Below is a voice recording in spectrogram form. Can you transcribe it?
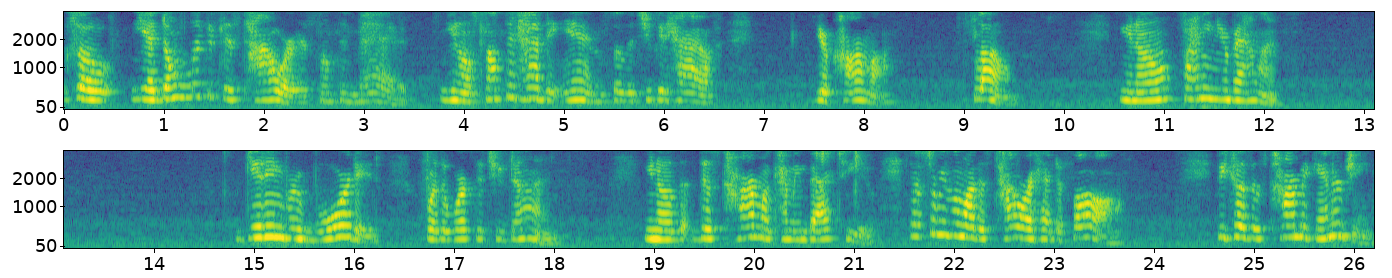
So, yeah, don't look at this tower as something bad. You know, something had to end so that you could have your karma flow. You know, finding your balance. Getting rewarded for the work that you've done. You know, th this karma coming back to you. That's the reason why this tower had to fall. Because it's karmic energy.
